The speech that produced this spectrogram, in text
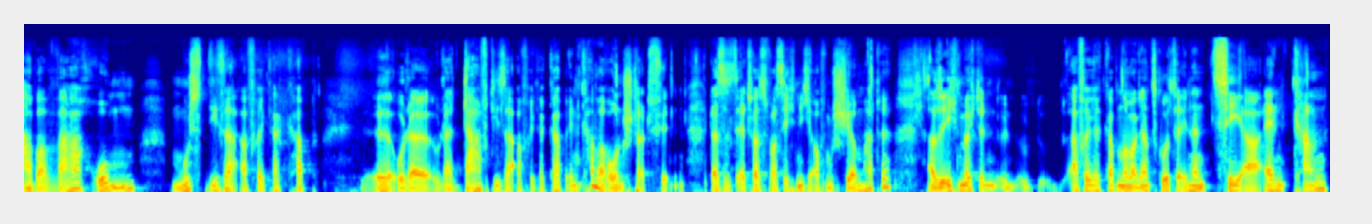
aber warum muss dieser Afrika Cup oder, oder darf dieser Afrika Cup in Kamerun stattfinden. Das ist etwas, was ich nicht auf dem Schirm hatte. Also ich möchte Afrika Cup nochmal ganz kurz erinnern. CAN kann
